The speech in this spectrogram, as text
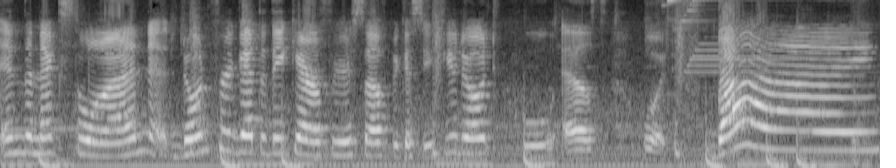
in the next one. Don't forget to take care of yourself because if you don't, who else would? Bye!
